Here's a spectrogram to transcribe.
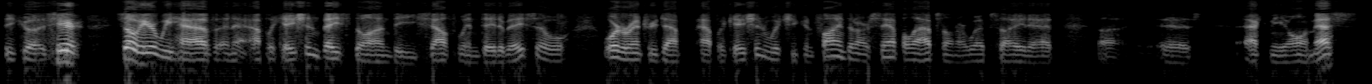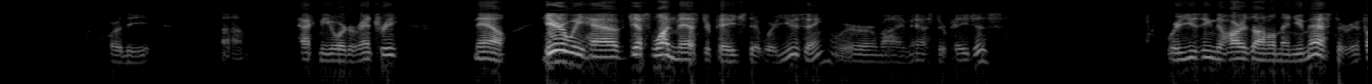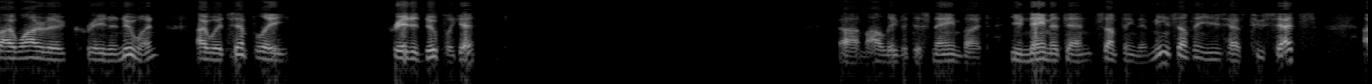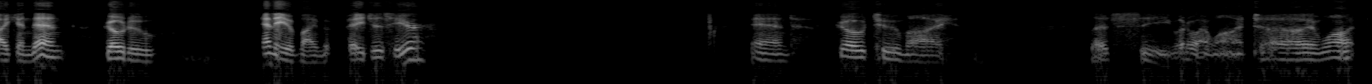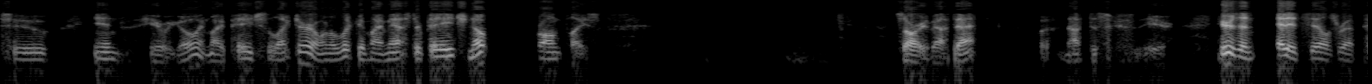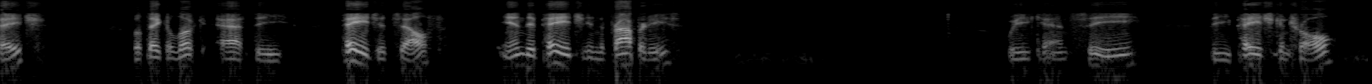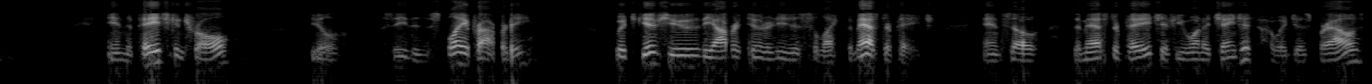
Because here, so here we have an application based on the Southwind database, so order entry application, which you can find in our sample apps on our website at uh, as Acme OMS or the um, Acme order entry. Now, here we have just one master page that we're using. Where are my master pages? We're using the horizontal menu master. If I wanted to create a new one, I would simply create a duplicate. Um, I'll leave it this name, but you name it then something that means something. You have two sets. I can then go to any of my pages here and go to my, let's see, what do I want? Uh, I want to, in, here we go, in my page selector, I want to look at my master page. Nope, wrong place. Sorry about that, but not this here. Here's an edit sales rep page. We'll take a look at the page itself. In the page, in the properties, we can see the page control. In the page control, you'll see the display property, which gives you the opportunity to select the master page. And so the master page, if you want to change it, I would just browse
